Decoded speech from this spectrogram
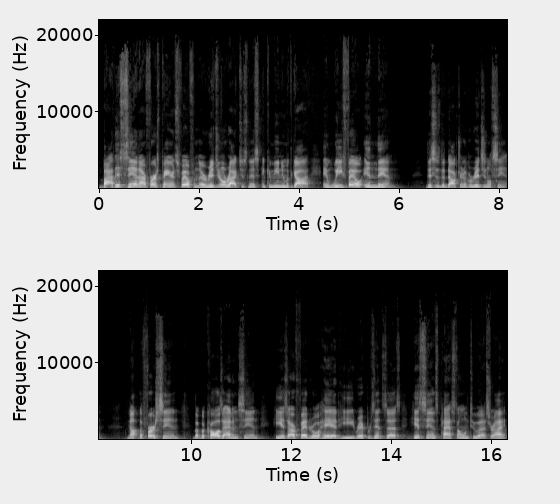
By this sin, our first parents fell from their original righteousness and communion with God, and we fell in them. This is the doctrine of original sin. Not the first sin, but because Adam sinned, he is our federal head. He represents us. His sins passed on to us, right?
